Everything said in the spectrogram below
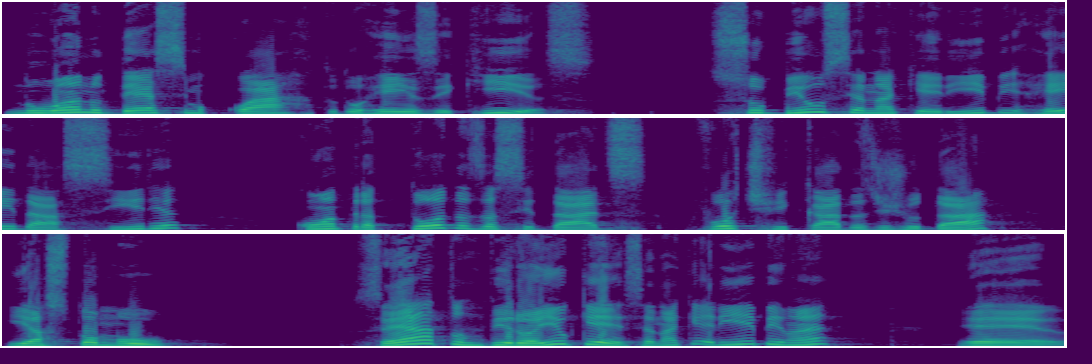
no ano 14 do rei Ezequias, subiu Senaqueribe, rei da Assíria, contra todas as cidades fortificadas de Judá e as tomou. Certo? Virou aí o quê? Senaqueribe, né? É,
